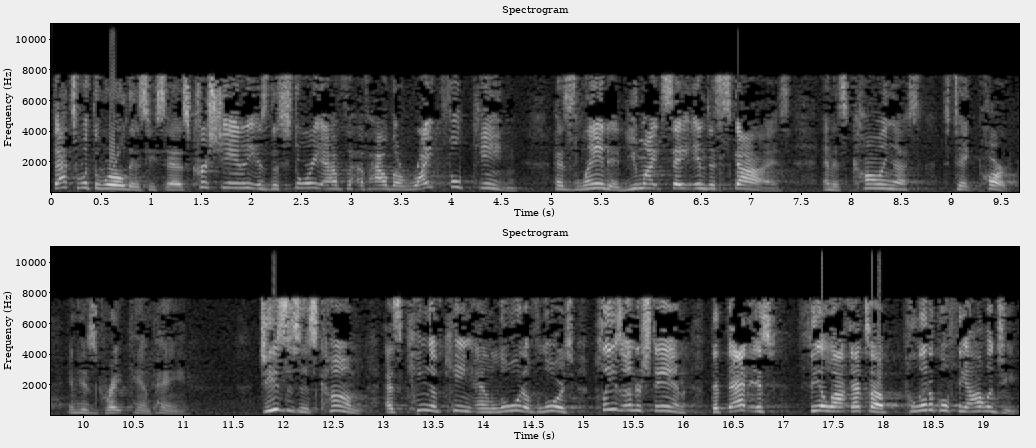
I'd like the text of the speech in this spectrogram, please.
That's what the world is, he says. Christianity is the story of, of how the rightful king has landed, you might say in disguise, and is calling us to take part in his great campaign. Jesus has come as King of Kings and Lord of Lords. Please understand that that is theolo- that's a political theology.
